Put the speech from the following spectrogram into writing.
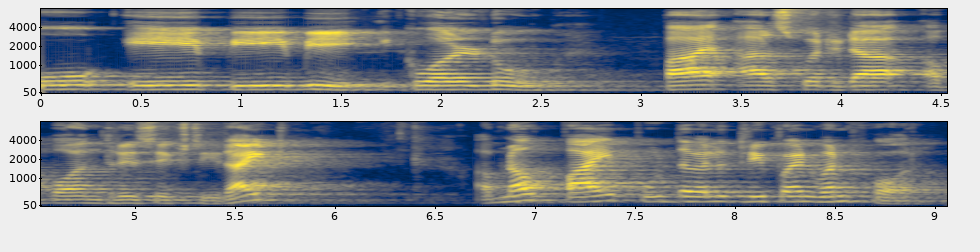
OAPB equal to pi r square theta upon 360 right अब now pi put the value 3.14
